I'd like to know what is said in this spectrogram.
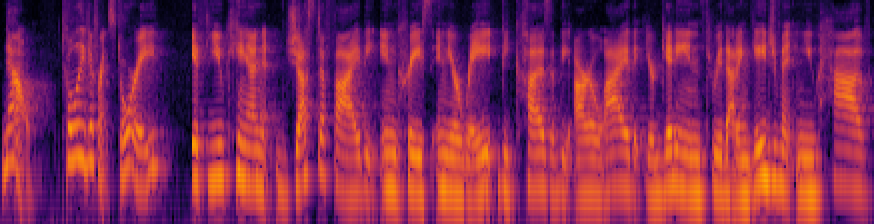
Now, totally different story if you can justify the increase in your rate because of the ROI that you're getting through that engagement and you have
